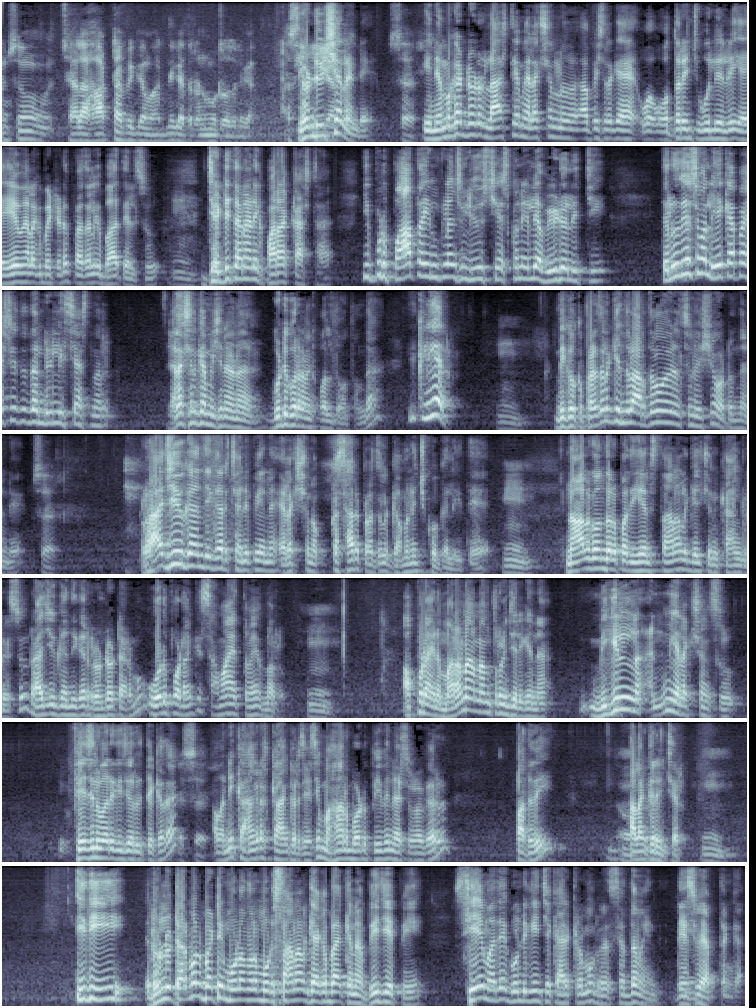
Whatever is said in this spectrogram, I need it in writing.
అంశం చాలా హాట్ టాపిక్గా మారింది గత రెండు మూడు రోజులుగా. రెండు విషయాలండి. సార్. ఈ నిమ్మగడ్డోడు లాస్ట్ టైం ఎలక్షన్ ఆఫీసర్గా ఉ- ఉద్ధరించి ఊళ్ళి ఏం ఎలగబెట్టాడో ప్రజలకు బాగా తెలుసు. జడ్డితనానికి పరాకాష్ట ఇప్పుడు పాత ఇన్ఫ్లుయెన్స్లు యూజ్ చేసుకొని వెళ్ళి ఆ వీడియోలు ఇచ్చి తెలుగుదేశం వాళ్ళు ఏ కెపాసిటీతో దాన్ని రిలీజ్ చేస్తున్నారు? ఎలక్షన్ కమిషన్ ఏమైనా గుడ్డి గుర్రానికి ఫలితం అవుతుందా ఇది క్లియర్ మీకు ఒక ప్రజలకు ఇందులో అర్థమవలసిన విషయం ఒకటి ఉందండి. సార్. రాజీవ్ గాంధీ గారు చనిపోయిన ఎలక్షన్ ఒక్కసారి ప్రజలు గమనించుకోగలిగితే నాలుగు వందల పదిహేను స్థానాలు గెలిచిన కాంగ్రెస్ రాజీవ్ గాంధీ గారు రెండో టర్మ్ ఓడిపోవడానికి సమాయత్తమై ఉన్నారు. అప్పుడు ఆయన మరణానంతరం జరిగిన మిగిలిన అన్ని ఎలక్షన్స్ ఫేజుల వరకు జరుగుతాయి కదా? అవన్నీ కాంగ్రెస్ కాంగ్రెస్ చేసి మహానుభావుడు పివి నరసింహరావు గారు పదవి అలంకరించారు. ఇది రెండు టర్ములు బట్టి మూడు వందల మూడు స్థానాలకు ఎగబాకిన బీజేపీ సేమ్ అదే గుండెగించే కార్యక్రమం సిద్ధమైంది దేశవ్యాప్తంగా.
